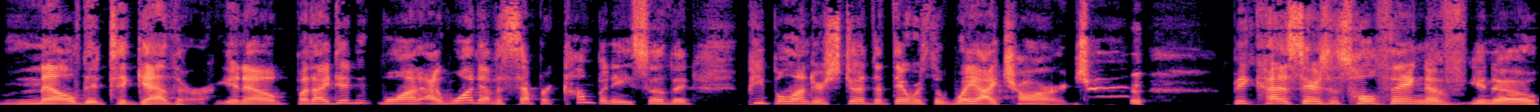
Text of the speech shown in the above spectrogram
melded together, you know, but I didn't want, I wanted to have a separate company so that people understood that there was the way I charge. because there's this whole thing of, you know,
